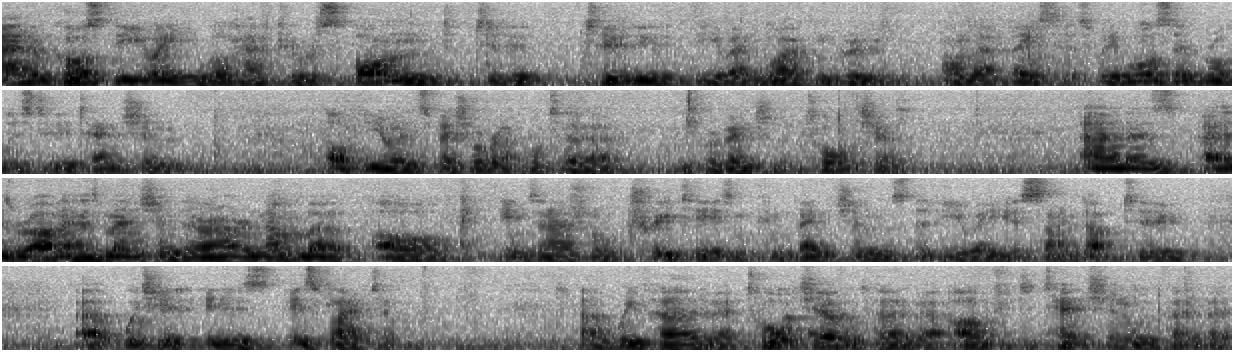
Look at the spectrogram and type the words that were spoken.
And of course, the UAE will have to respond to the, to the, the UN Working Group on that basis. We've also brought this to the attention of the UN Special Rapporteur for the Prevention of Torture. And as, as Radha has mentioned, there are a number of international treaties and conventions that the UAE has signed up to, uh, which it is, is flagged uh, we've heard about torture, we've heard about arbitrary detention, we've heard about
